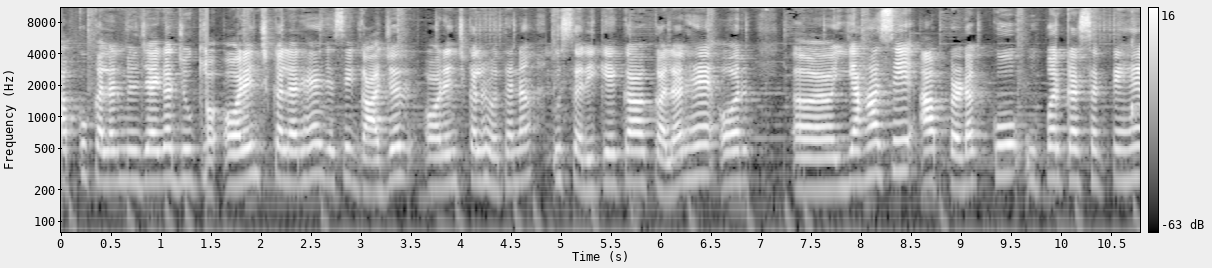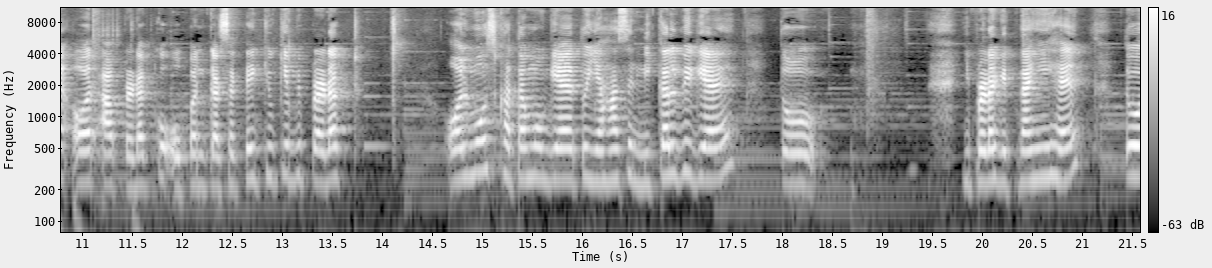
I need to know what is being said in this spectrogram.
आपको कलर मिल जाएगा जो कि ऑरेंज कलर है. जैसे गाजर ऑरेंज कलर होता है ना उस तरीके का कलर है. और यहाँ से आप प्रोडक्ट को ऊपर कर सकते हैं और आप प्रोडक्ट को ओपन कर सकते हैं. क्योंकि अभी प्रोडक्ट ऑलमोस्ट ख़त्म हो गया है तो यहाँ से निकल भी गया है. तो ये प्रोडक्ट इतना ही है। तो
